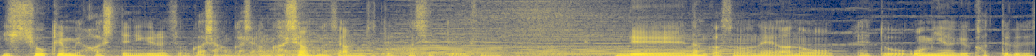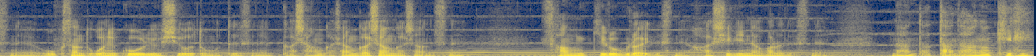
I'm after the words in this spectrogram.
一生懸命走って逃げるんですよ。ガシャンガシャンガシャンガシャンって走ってですね。で、なんかそのね、あの、えっと、お土産買ってるですね、奥さんのところに合流しようと思ってですね、ガシャンガシャンガシャンガシャンですね、3キロぐらいですね、走りながらですね、なんだったんだあの霧、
